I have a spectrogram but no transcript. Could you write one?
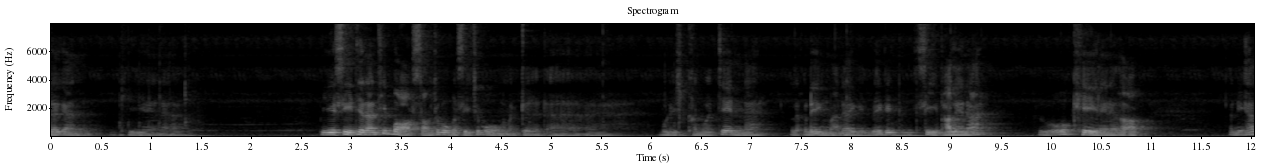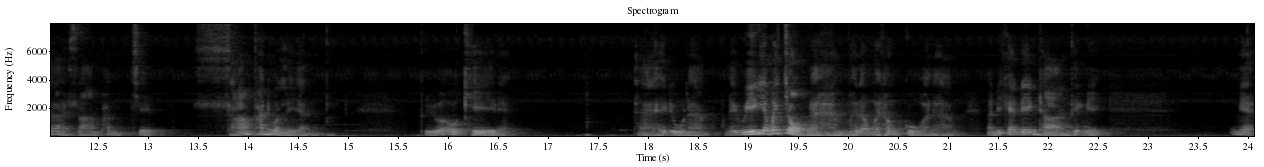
แล้วกันอีกทีนึงนะครับ BTC ที่นั้นที่บอก 2 ชั่วโมงกับ 4 ชั่วโมง มันเกิด bullish convergence นะ แล้วก็เด้งมาได้ได้สี่พันเลยนะถือว่าโอเคเลยนะครับ อันนี้เท่าไหร่สามพันเจ็ดสามพันกว่าเหรียญถือว่าโอเคเนี่ยให้ดูนะครับ ใน week ยังไม่จบนะครับ ไม่ต้องไม่ต้องกลัวนะครับ อันนี้แค่เด้งทางเทคนิค เนี่ย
